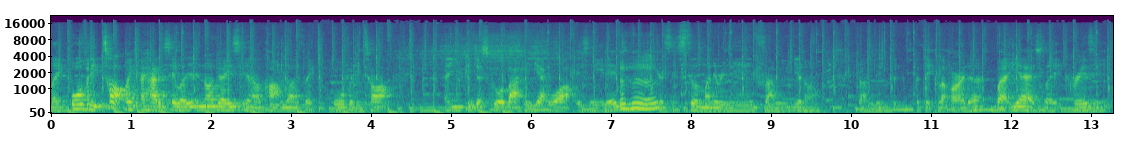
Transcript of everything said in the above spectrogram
like over the top. Like I had to say, well, you know, guys, you know, calm down. It's like over the top. And you can just go back and get what is needed because it's still money remaining from you know from the particular order. But yeah, it's like crazy.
